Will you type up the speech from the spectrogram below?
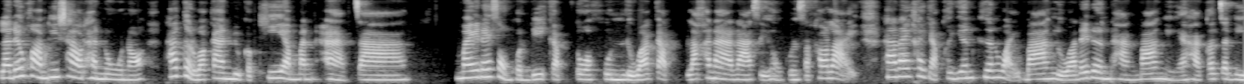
และด้วยความที่ชาวธนูเนาะถ้าเกิดว่าการอยู่กับที่มันอาจจะ ไม่ได้ส่งผลดีกับตัวคุณหรือว่ากับลัคนาราศีของคุณสักเท่าไหร่ ถ้าได้ขยับเขยื่อนเคลื่อนไหวบ้าง หรือว่าได้เดินทางบ้างอย่างเงี้ยค่ะ ก็จะดี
